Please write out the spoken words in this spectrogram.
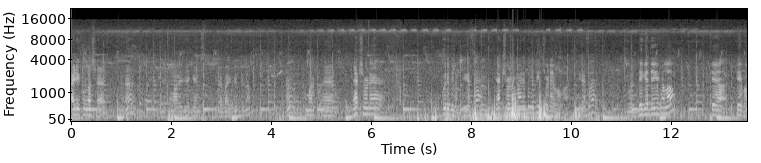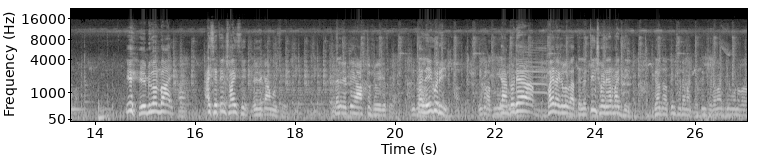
আইডি খোলা শেষ হ্যাঁ? তোমার এই যে গেমস এটা বাইর করে দিলাম হ্যাঁ? তোমার একশোটা করে দিলাম ঠিক আছে? একশোটা মারে তুমি তিনশোটায় পাবা ঠিক আছে? দেখে দেখে খেলাও। টে টে পাবা? ই হে মিলন ভাই। হ্যাঁ। আইছে তিনশো আইছে। এই যে কাম হয়েছে এতে হাঁসটা হয়ে গেছে কি করো? তাহলে এই করি। কি করো? তুমি এত টাকা বাইরে গেল গা তাহলে তিনশো টাকার মাছ দিই। দাও দাও তিনশো টাকা মার দাও। তিনশো টাকা মার দিলে মনে করো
